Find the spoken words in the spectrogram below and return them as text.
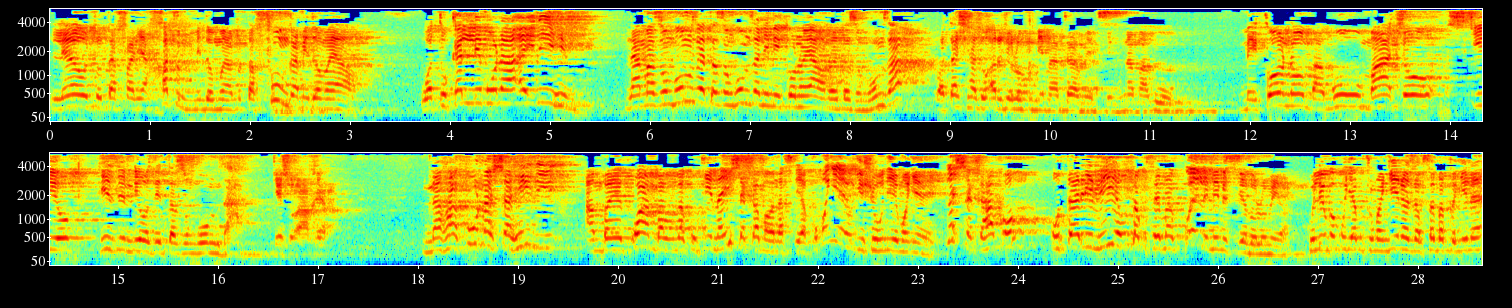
Leo tutafanya khatm midomo yao tutafunga midomo yao. Watukallimuna aydihim. Na mazungumzo yatazungumza ni mikono yao ndio itazungumza. Watashhadu arjuluhum bima kanu na maguu mikono maguu macho sikio hizi ndio zitazungumza kesho akhera. Na hakuna shahidi ambaye kwamba unakukinaisha kama nafsi yako mwenyewe ujishuhudie mwenyewe. La shaka hapo utaridhia utakusema kweli mimi sijadhulumiwa. Kuliko kuja mtu mwingine anaweza kusema pengine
